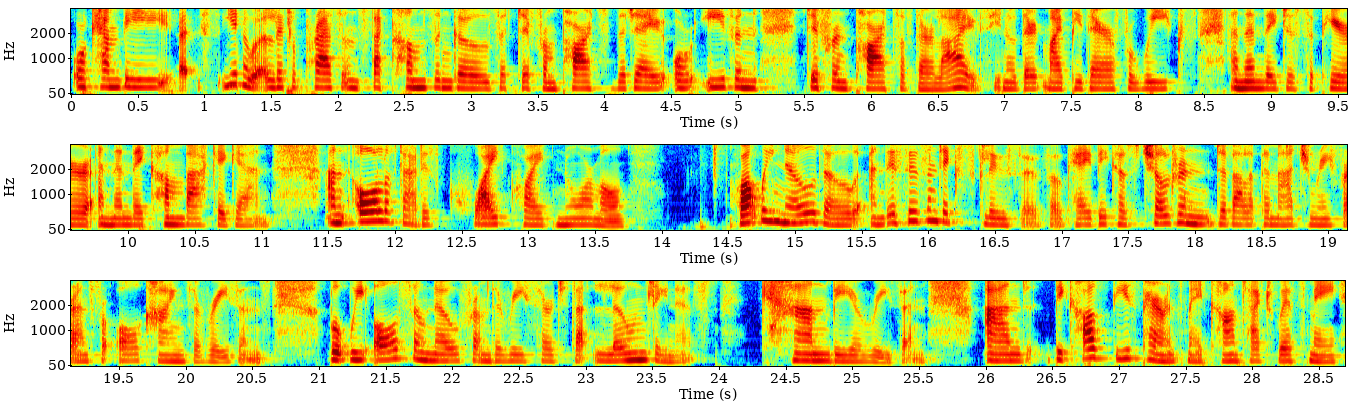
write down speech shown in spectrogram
or can be, uh, you know, a little presence that comes and goes at different parts of the day or even different parts of their lives. You know, they might be there for weeks and then they disappear and then they come back again. And all of that is quite, quite normal. What we know though, and this isn't exclusive, okay, because children develop imaginary friends for all kinds of reasons, but we also know from the research that loneliness can be a reason. And because these parents made contact with me,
